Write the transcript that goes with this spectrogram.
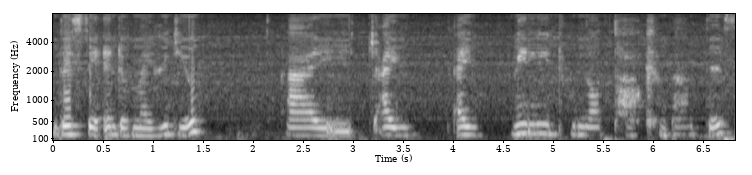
this is the end of my video. I i i really do not talk about this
